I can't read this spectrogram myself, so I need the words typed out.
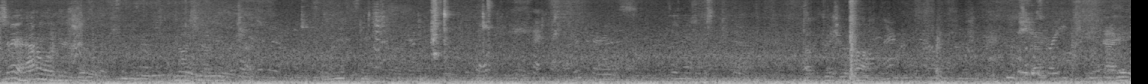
said, I don't want to get into it. You know, you know, you know, touch. I'll push you along. Yeah, hey,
